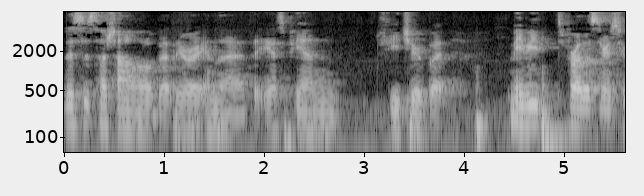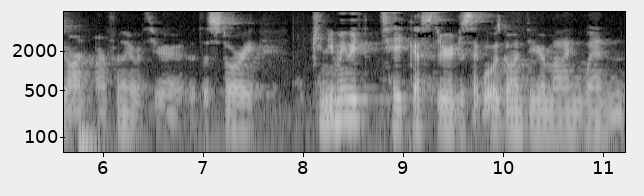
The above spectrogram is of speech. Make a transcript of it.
this is touched on a little bit, Leroy, in the, the ESPN feature, but maybe for our listeners who aren't, aren't familiar with your with the story, can you maybe take us through just like what was going through your mind when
